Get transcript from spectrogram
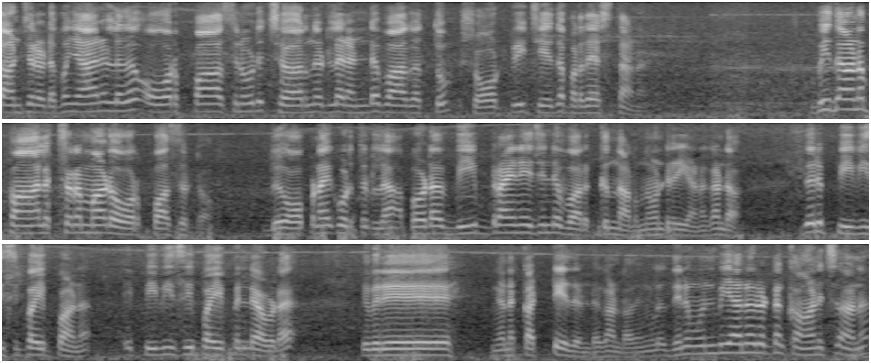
കാണിച്ചു തരട്ടെ. അപ്പോൾ ഞാനുള്ളത് ഓവർപാസിനോട് ചേർന്നിട്ടുള്ള രണ്ട് ഭാഗത്തും ഷോർട്ട് റീച്ച് ചെയ്ത പ്രദേശത്താണ്. അപ്പോൾ ഇതാണ് പാലച്ചിറമാട് ഓവർപാസ് കേട്ടോ ഇത് ഓപ്പണായി കൊടുത്തിട്ടില്ല. അപ്പോൾ അവിടെ വീപ്പ് ഡ്രൈനേജിന്റെ വർക്ക് നടന്നുകൊണ്ടിരിക്കുകയാണ്. കണ്ടോ? ഇതൊരു പി വി സി പൈപ്പാണ് ഈ പി വി സി പൈപ്പിന്റെ അവിടെ ഇവർ ഇങ്ങനെ കട്ട് ചെയ്തിട്ടുണ്ട്. കണ്ടോ? നിങ്ങൾ ഇതിന് മുൻപ് ഞാൻ ഒരു വട്ടം കാണിച്ചതാണ്.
